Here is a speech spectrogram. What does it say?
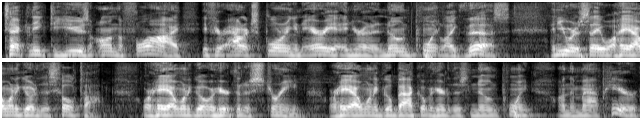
technique to use on the fly if you're out exploring an area and you're at a known point like this and you were to say, well, hey, I want to go to this hilltop or hey, I want to go over here to the stream, or hey, I want to go back over here to this known point on the map here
